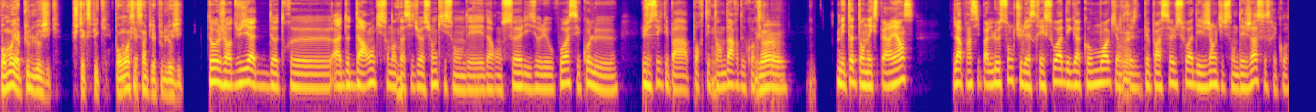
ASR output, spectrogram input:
pour moi, il n'y a plus de logique. Je t'explique. Pour moi, c'est simple, il n'y a plus de logique. Toi, aujourd'hui, il y a d'autres euh, à d'autres darons qui sont dans ta situation, qui sont des darons seuls, isolés ou quoi. C'est quoi le. Je sais que t'es pas porté-tendard de quoi que ce soit. Mais toi, de ton expérience, la principale leçon que tu laisserais soit des gars comme moi qui Ouais. envisagent de pas seul, soit des gens qui le sont déjà, ce serait quoi?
